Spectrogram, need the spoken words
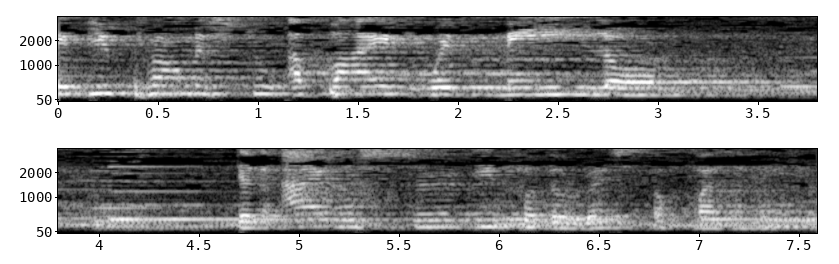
if you promise to abide with me, Lord, then I will serve you for the rest of my life.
